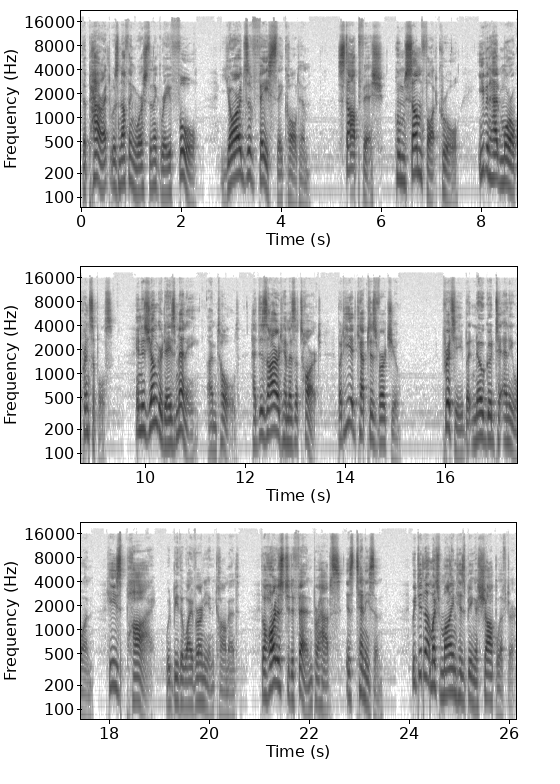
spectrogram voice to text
The parrot was nothing worse than a grave fool. Yards of face, they called him. Stopfish, whom some thought cruel, even had moral principles. In his younger days, many, I'm told, had desired him as a tart, but he had kept his virtue. Pretty, but no good to anyone. He's pi, would be the Wyvernian comment. The hardest to defend, perhaps, is Tennyson. We did not much mind his being a shoplifter.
